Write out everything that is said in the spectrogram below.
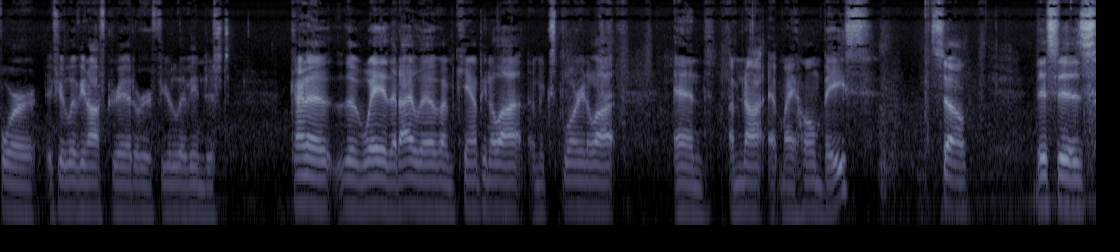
for if you're living off grid or if you're living just kind of the way that I live. I'm camping a lot, I'm exploring a lot, and I'm not at my home base. So this is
